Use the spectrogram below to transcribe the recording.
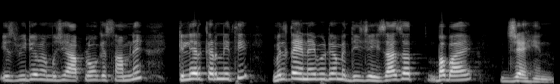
इस वीडियो में मुझे आप लोगों के सामने क्लियर करनी थी। मिलते हैं नए वीडियो में। दीजिए इजाज़त। बाय जय हिंद।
